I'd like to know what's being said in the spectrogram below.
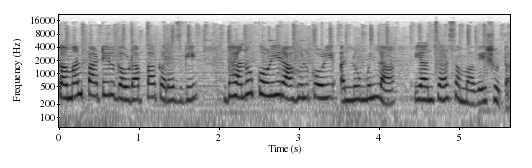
कमल पाटील गौडाप्पा करजगी धानू कोळी राहुल कोळी अल्लू मुल्ला यांचा समावेश होता.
